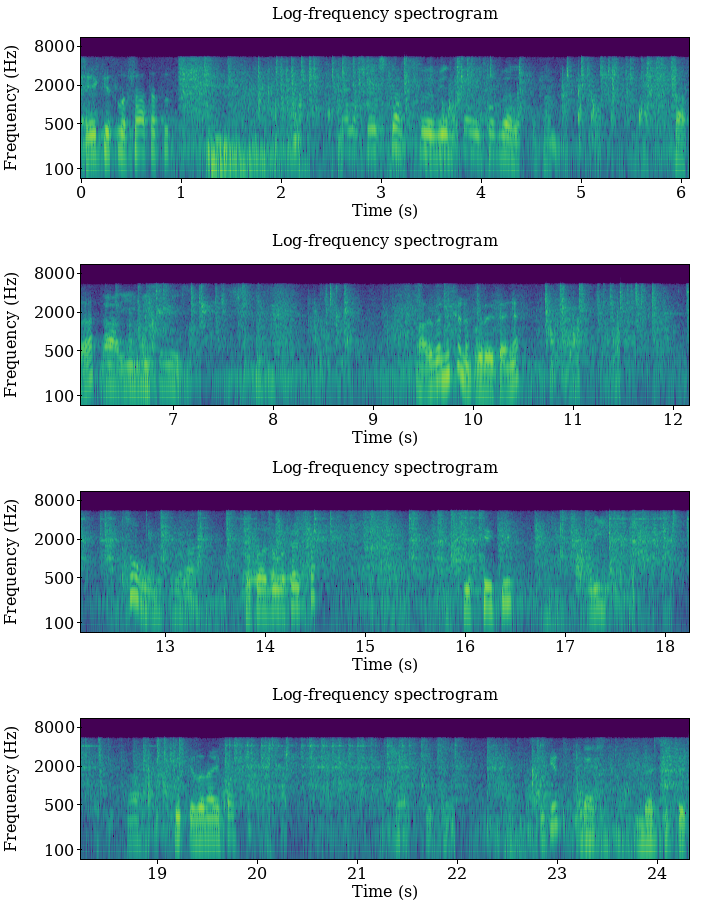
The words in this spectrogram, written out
Ще якісь лошата тут? Це лошичка від тої кобили, що там. Так, так? Да, їй 8 місяців. Але ви нічого не продаєте, ні? Суму продати. То теж лошечка? І скільки? Річ. Скільки за неї? 10 Скільки? 10. 10 тисяч.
